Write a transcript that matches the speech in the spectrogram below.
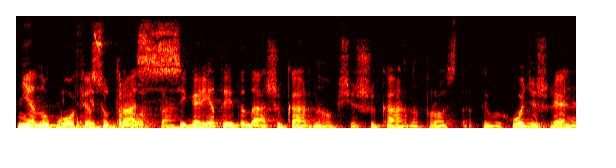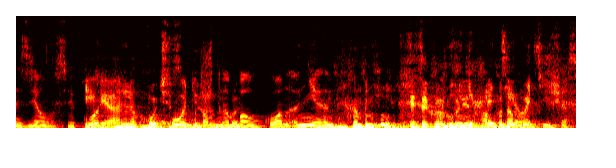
Не, ну кофе с утра просто... с сигаретой, это да, шикарно вообще, шикарно просто. Ты выходишь, реально сделал себе кофе. И реально хочется. Выходишь на такой... балкон. Не, мне, Ты такой, блин, не а куда пойти сейчас?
